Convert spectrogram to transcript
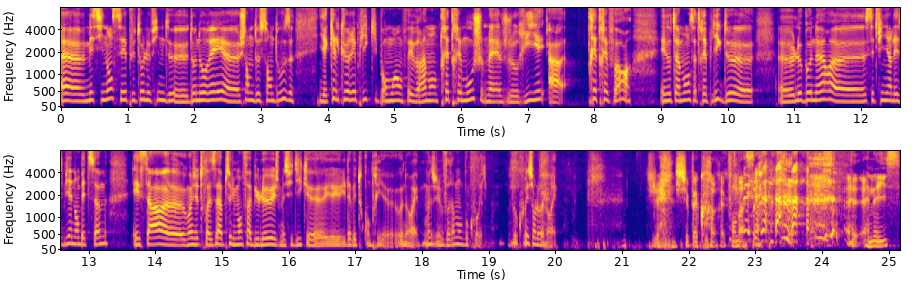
Euh, mais sinon, c'est plutôt le film d'Honoré, euh, Chambre 212. Il y a quelques répliques qui, pour moi, ont fait vraiment très, très mouche, mais je riais à très très fort, et notamment cette réplique de euh, euh, le bonheur, euh, c'est de finir lesbienne en baie de somme. Et ça, moi j'ai trouvé ça absolument fabuleux, et je me suis dit qu'il avait tout compris, Honoré. Moi j'ai vraiment beaucoup ri, beaucoup ri sur le Honoré. Je, sais pas quoi répondre à ça. Anaïs?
